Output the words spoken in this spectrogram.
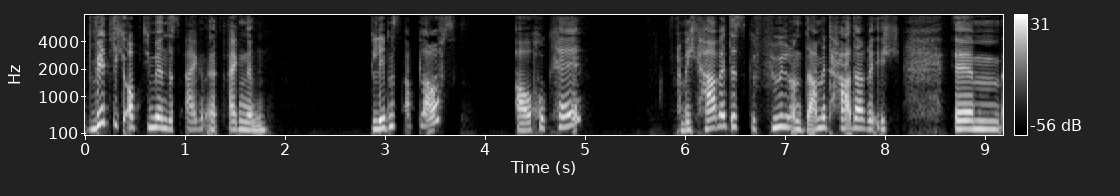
wirklich Optimieren des eigenen Lebensablaufs, auch okay. Aber ich habe das Gefühl und damit hadere ich, ähm,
